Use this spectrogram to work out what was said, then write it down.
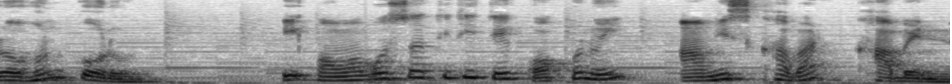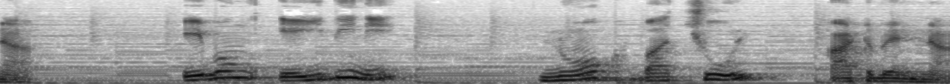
গ্রহণ করুন। এই অমাবস্যা তিথিতে কখনোই আমিষ খাবার খাবেন না এবং এই দিনে নখ বা চুল কাটবেন না।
